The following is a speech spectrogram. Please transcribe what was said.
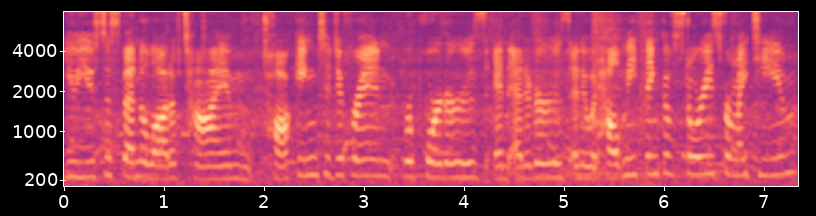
you used to spend a lot of time talking to different reporters and editors, and it would help me think of stories for my team.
